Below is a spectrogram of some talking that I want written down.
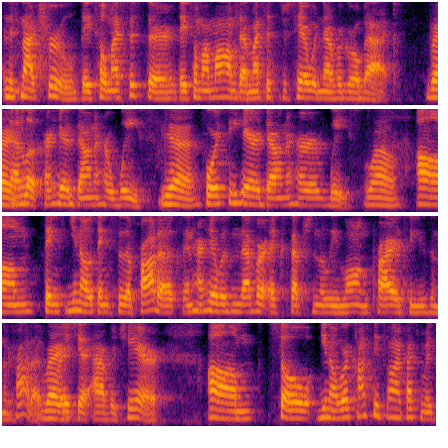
And it's not true. They told my sister, they told my mom that my sister's hair would never grow back. Right. And look, her hair's down to her waist. yeah. 4C hair down to her waist. Wow. Um, thanks, you know, thanks to the products. And her hair was never exceptionally long prior to using the products, Right. right? She had average hair. Um, so, you know, we're constantly telling our customers,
